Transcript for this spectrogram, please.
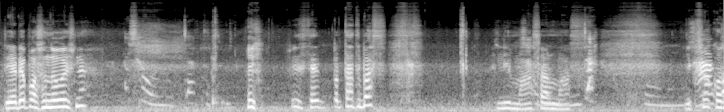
তুই এটা পছন্দ করিস না? এই, তাতে বাস। খালি মাছ আর মাছ। দেখছ কত?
